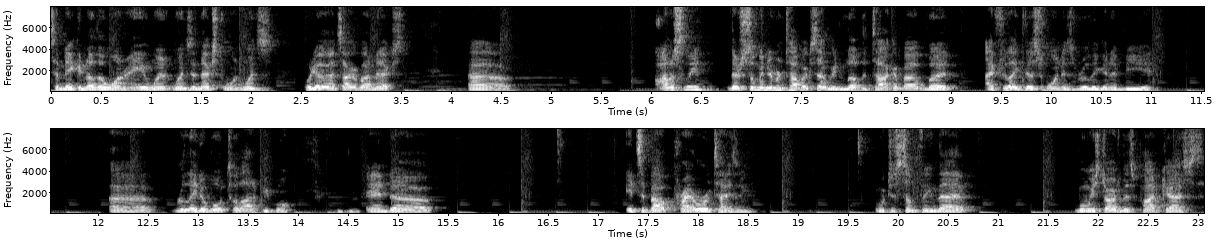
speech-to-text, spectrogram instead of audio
to make another one. Hey, when, when's the next one? When's what are y'all gonna talk about next? Uh, honestly, there's so many different topics that we'd love to talk about, but I feel like this one is really gonna be uh, relatable to a lot of people, Mhm. and uh, it's about prioritizing, which is something that when we started this podcast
